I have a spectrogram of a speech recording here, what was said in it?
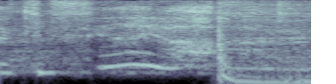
I can feel your heart.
